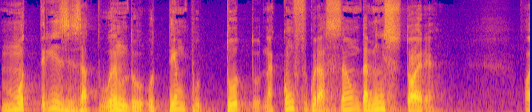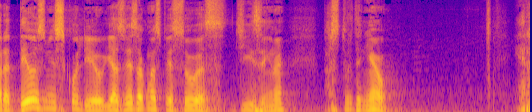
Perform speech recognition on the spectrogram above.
motrizes atuando o tempo todo na configuração da minha história. Ora, Deus me escolheu, e às vezes algumas pessoas dizem, né? Pastor Daniel, era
